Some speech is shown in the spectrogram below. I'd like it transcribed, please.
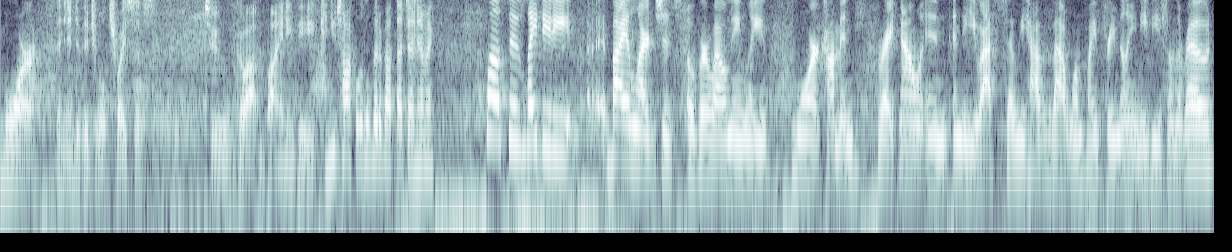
more than individual choices to go out and buy an EV. Can you talk a little bit about that dynamic? Well, so light duty, by and large, is overwhelmingly more common right now in, in the US. So we have about 1.3 million EVs on the road.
